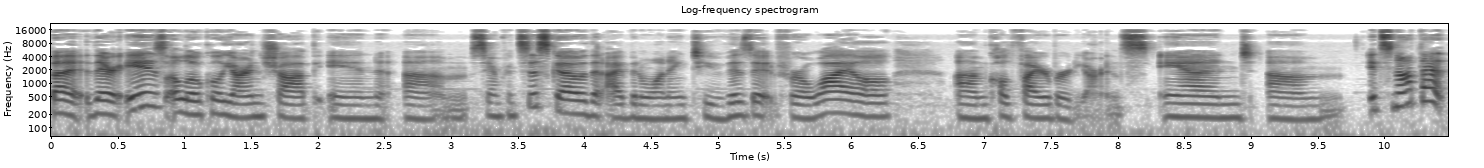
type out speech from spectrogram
but there is a local yarn shop in um, San Francisco that I've been wanting to visit for a while um, called Firebird Yarns. And um, it's not that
